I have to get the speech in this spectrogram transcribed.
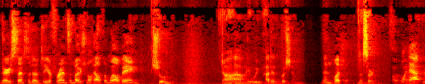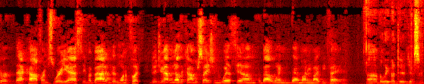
very sensitive to your friend's emotional health and well-being? Sure. Uh, I mean, we, I didn't push him. Didn't push it. No, sir. At some point after that conference where you asked him about it, didn't want to push him, did you have another conversation with him about when that money might be paid? I believe I did, yes, sir.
